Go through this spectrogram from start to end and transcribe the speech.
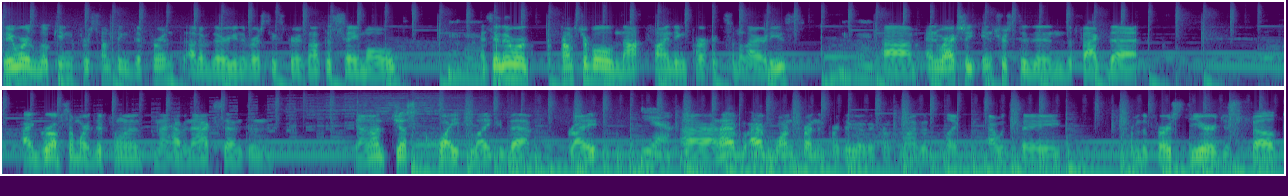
they were looking for something different out of their university experience, not the same old. Mm-hmm. And so they were comfortable not finding perfect similarities, mm-hmm. um, and were actually interested in the fact that I grew up somewhere different and I have an accent and you know, I'm not just quite like them, right? Yeah. Uh, and I have I have one friend in particular that comes to mind that like I would say from the first year just felt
